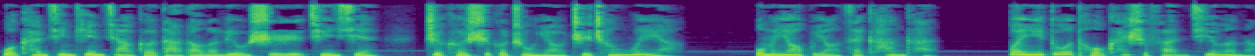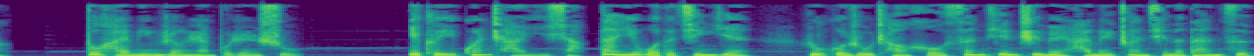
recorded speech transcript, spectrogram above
我看今天价格达到了六十日均线，这可是个重要支撑位啊！我们要不要再看看？万一多头开始反击了呢？杜海明仍然不认输，也可以观察一下，但以我的经验。如果入场后三天之内还没赚钱的单子，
